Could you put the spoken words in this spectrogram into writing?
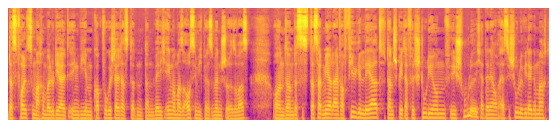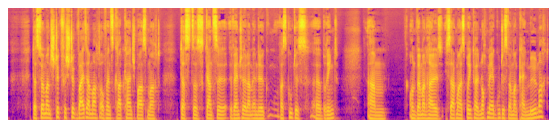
das voll zu machen, weil du dir halt irgendwie im Kopf vorgestellt hast, dann, dann werde ich irgendwann mal so aussehen, wie ich mir das wünsche oder sowas. Und ähm, das ist, das hat mir halt einfach viel gelehrt, dann später fürs Studium, für die Schule. Ich hatte dann ja auch erst die Schule wieder gemacht dass wenn man Stück für Stück weitermacht, auch wenn es gerade keinen Spaß macht, dass das Ganze eventuell am Ende was Gutes äh, bringt. Ähm, und wenn man halt, ich sag mal, es bringt halt noch mehr Gutes, wenn man keinen Müll macht.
